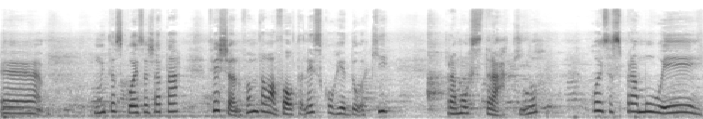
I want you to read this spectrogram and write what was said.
é, muitas coisas já tá fechando. Vamos dar uma volta nesse corredor aqui para mostrar aqui, ó. Coisas para moer,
